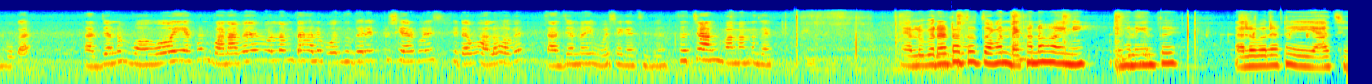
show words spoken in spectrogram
উপকার। তার জন্য ওই এখন বানাবে। বললাম তাহলে বন্ধুদের একটু শেয়ার করিস সেটা ভালো হবে। তার জন্যই বসে গেছি। তো চল বানানো যাক। অ্যালোভেরাটা তো তখন দেখানো হয়নি। এখানে কিন্তু অ্যালোভেরাটা এই আছে।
